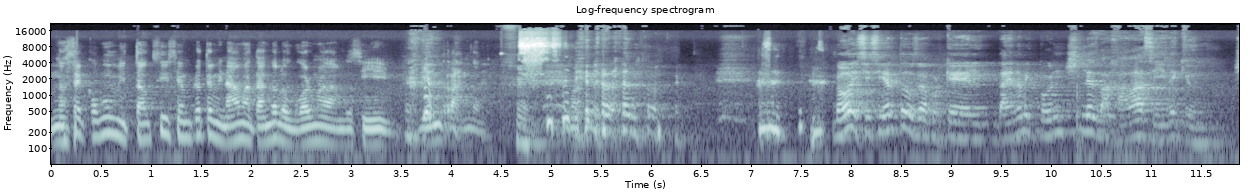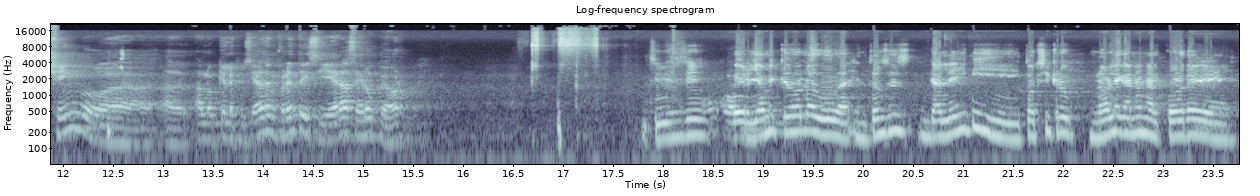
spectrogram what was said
no sé cómo mi Toxi siempre terminaba matando a los Wormadams así, bien random. Bien random. No, y sí es cierto, o sea, porque el Dynamic Punch les bajaba así de que un chingo a, a- a lo que le pusieras enfrente y si era cero peor. Sí, sí, sí. A ver, ya me quedó la duda. Entonces, Galade y Toxicroak no le ganan al core de,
